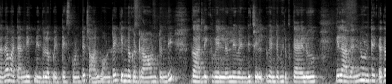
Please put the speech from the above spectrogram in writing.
కదా. వాటన్నిటిని ఇందులో పెట్టేసుకుంటే చాలా బాగుంటాయి. కింద ఒక డ్రా ఉంటుంది. గార్లిక్ వెల్లుల్లి వెండి చిల్ వెండి మిరపకాయలు ఇలా అవన్నీ ఉంటాయి కదా.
